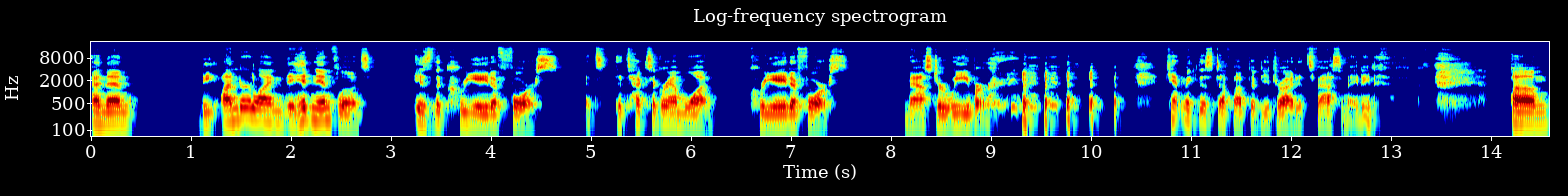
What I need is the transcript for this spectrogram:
And then the underlying, the hidden influence is the creative force. It's, it's hexagram one, creative force, master weaver. Can't make this stuff up if you tried. It's fascinating. um,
